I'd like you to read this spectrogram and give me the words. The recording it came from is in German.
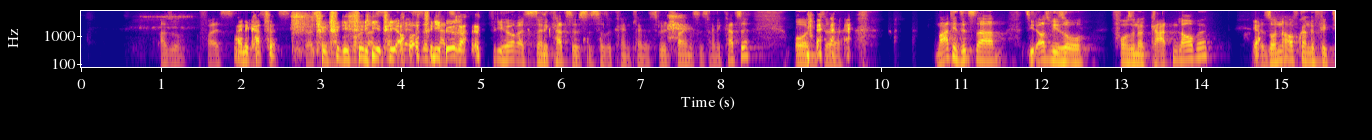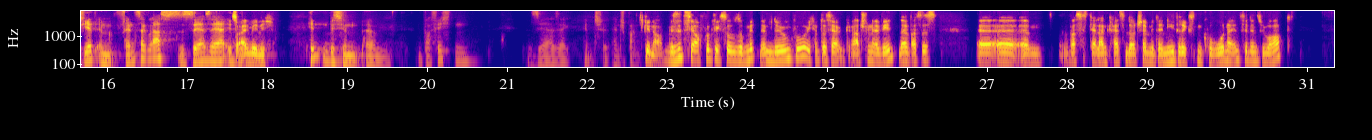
Also, falls. Eine Katze. Für, die, für, die, für, für. Hörer. Für die Hörer ist es eine Katze. Es ist also kein kleines Wildschwein, es ist eine Katze. Und äh, Martin sitzt da, sieht aus wie so vor so einer Gartenlaube. Ja. Der Sonnenaufgang reflektiert im Fensterglas. Sehr, sehr So ein wenig. hinten ein bisschen ähm, ein paar Fichten. Sehr, sehr entspannt. Genau. Wir sitzen ja auch wirklich so, so mitten im Nirgendwo. Ich habe das ja gerade schon erwähnt. Ne? Was, ist, äh, äh, ähm, was ist der Landkreis in Deutschland mit der niedrigsten Corona-Inzidenz überhaupt?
